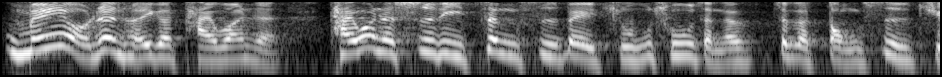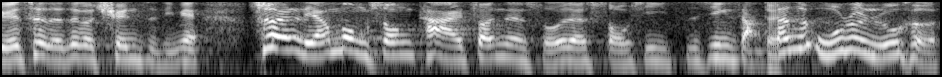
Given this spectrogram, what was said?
没有任何一个台湾人，台湾的势力正式被逐出整个这个董事决策的这个圈子里面。虽然梁孟松他还专任所谓的首席执行长，但是无论如何，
